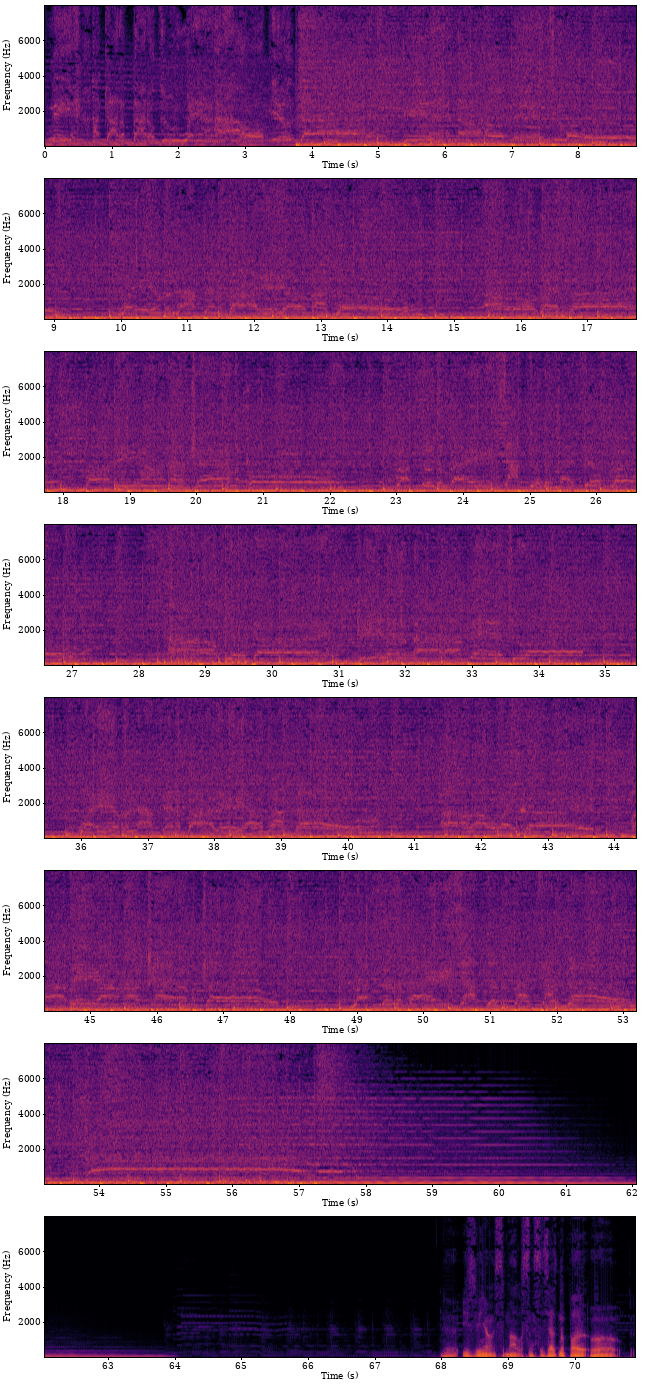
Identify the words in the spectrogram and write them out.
Don't me. I got a battle to win. I hope you Izvinjavam se, malo sam se zeznuo, pa e,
